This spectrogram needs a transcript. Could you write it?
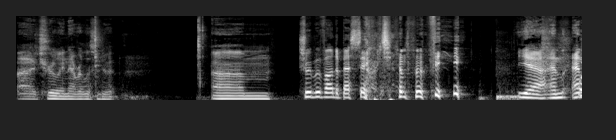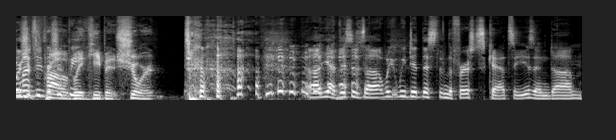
i truly never listened to it um Should we move on to best sandwich in a movie? yeah and and Or let's should probably we- keep it short uh, yeah, this is uh, we we did this in the first Catsies, and um,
